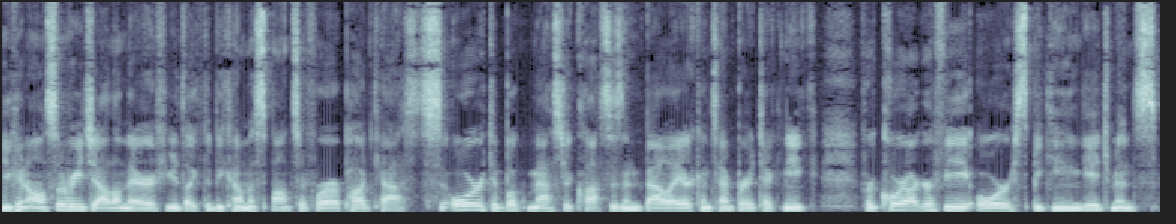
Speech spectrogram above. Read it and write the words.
You can also reach out on there if you'd like to become a sponsor for our podcasts or to book master classes in ballet or contemporary technique for choreography or speaking engagements.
